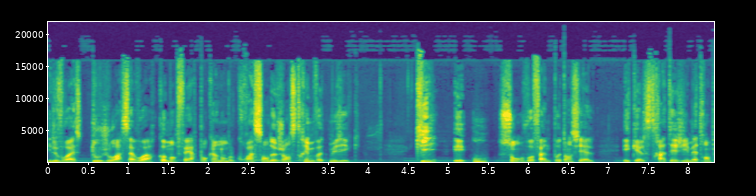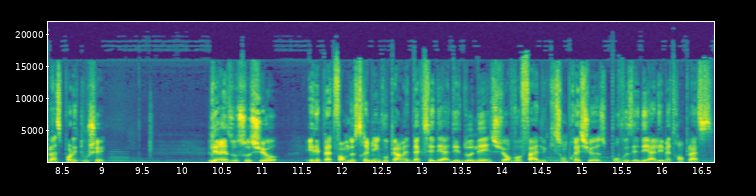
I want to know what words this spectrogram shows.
il vous reste toujours à savoir comment faire pour qu'un nombre croissant de gens streament votre musique. qui et où sont vos fans potentiels? Et quelle stratégie mettre en place pour les toucher? Les réseaux sociaux et les plateformes de streaming vous permettent d'accéder à des données sur vos fans qui sont précieuses pour vous aider à les mettre en place.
